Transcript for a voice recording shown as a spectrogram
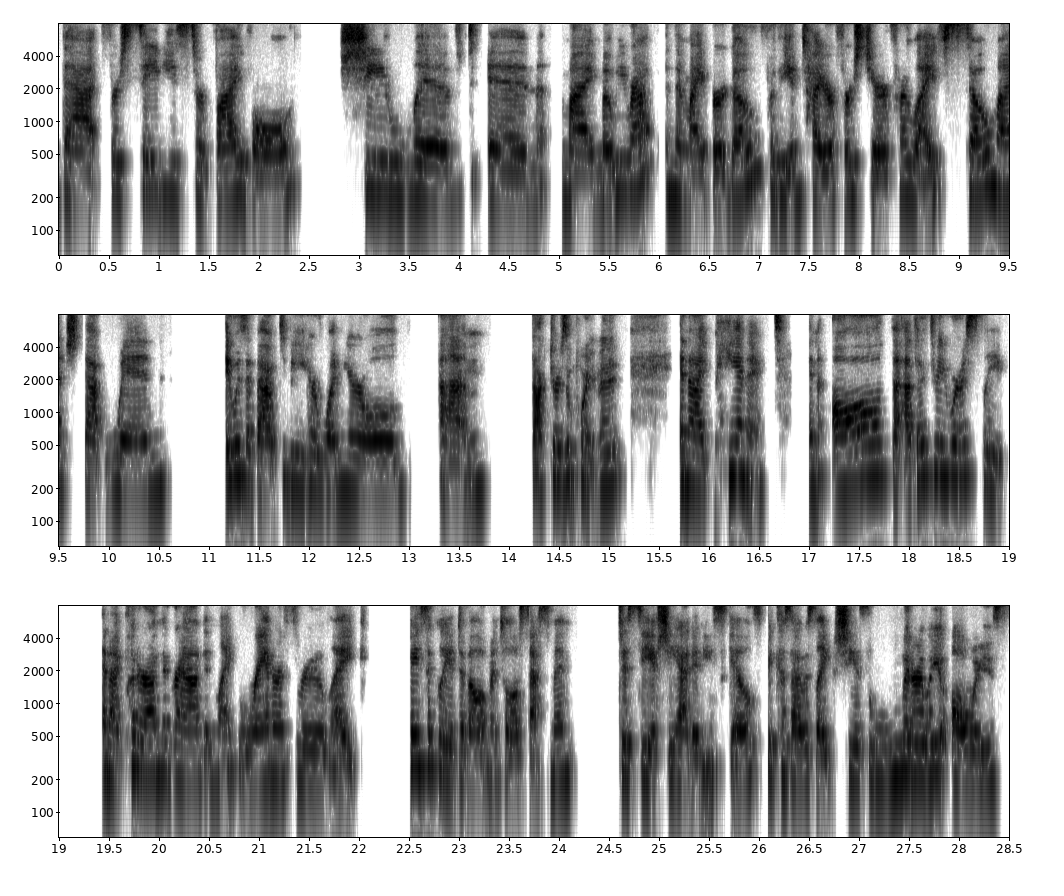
that for Sadie's survival, she lived in my Moby wrap and then my ergo for the entire first year of her life. So much that when it was about to be her one year old um, doctor's appointment, and I panicked, and all the other three were asleep. And I put her on the ground and like ran her through like basically a developmental assessment to see if she had any skills because I was like, she is literally always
